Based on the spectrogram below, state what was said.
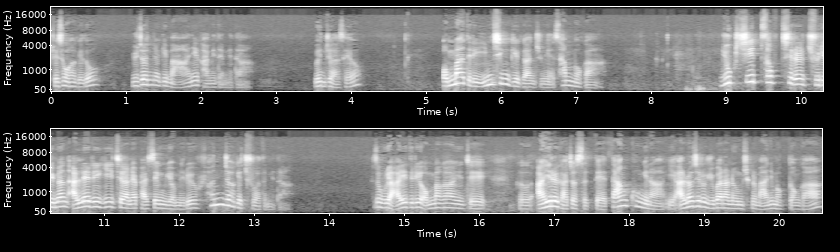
죄송하게도 유전력이 많이 가미됩니다. 왠지 아세요? 엄마들이 임신 기간 중에 산모가 육식 섭취를 줄이면 알레르기 질환의 발생 위험률이 현저하게 줄어듭니다. 그래서 우리 아이들이 엄마가 이제 그 아이를 가졌을 때 땅콩이나 이 알러지를 유발하는 음식을 많이 먹던가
